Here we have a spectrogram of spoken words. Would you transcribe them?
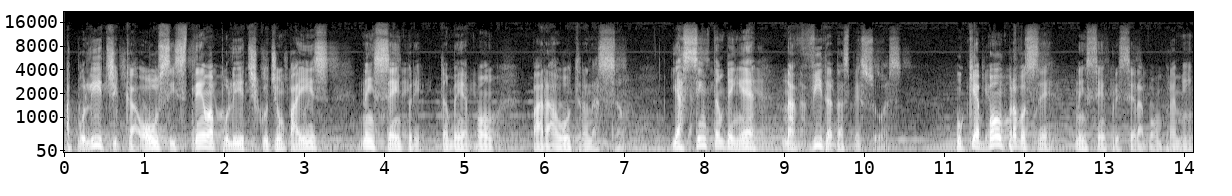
A política ou o sistema político de um país nem sempre também é bom para outra nação. E assim também é na vida das pessoas. O que é bom para você nem sempre será bom para mim,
